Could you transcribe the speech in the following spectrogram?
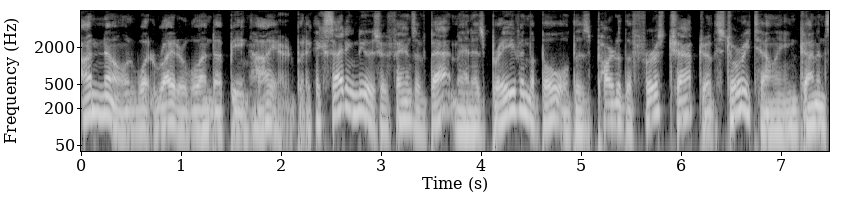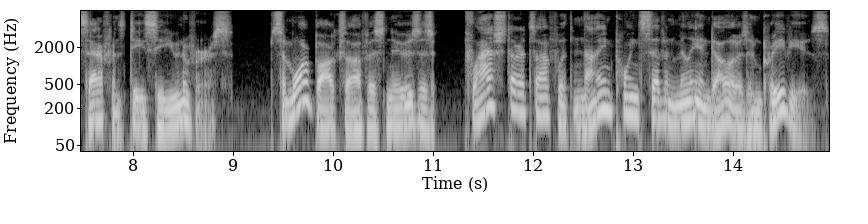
Unknown what writer will end up being hired, but exciting news for fans of Batman as Brave and the Bold is part of the first chapter of storytelling in Gunn and Safran's DC universe. Some more box office news is Flash starts off with $9.7 million in previews.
